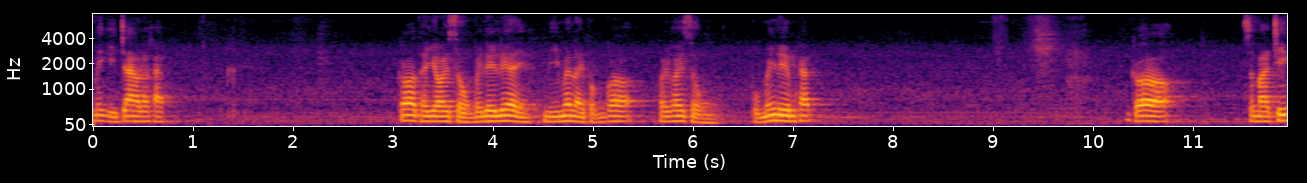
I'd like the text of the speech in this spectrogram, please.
ไม่กี่เจ้าแล้วครับ ก็ทยอยส่งไปเรื่อยๆ มีเมื่อไหร่ผมก็ค่อยๆส่ง ผมไม่ลืมครับ ก็สมาชิก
